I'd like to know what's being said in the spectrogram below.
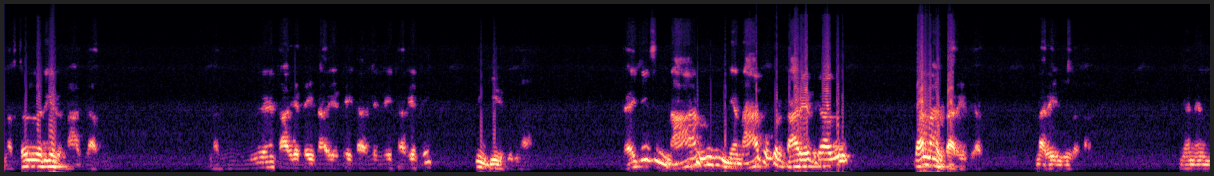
నష్టం జరిగేది నాకు టార్గెట్ అయ్యి టార్గెట్ అయ్యి టార్గెట్ అయ్యి టార్గెట్ అయ్యి నేను గీరుకున్నా. దయచేసి నా నాకు ఒకరు టార్గెట్ కాదు వాళ్ళు నాకు టార్గెట్ కాదు. నా రేంజ్ కూడా కాదు. నేను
